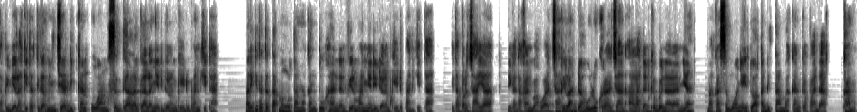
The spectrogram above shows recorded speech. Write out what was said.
Tapi biarlah kita tidak menjadikan uang segala-galanya di dalam kehidupan kita. Mari kita tetap mengutamakan Tuhan dan firman-Nya di dalam kehidupan kita. Kita percaya Dikatakan bahwa carilah dahulu kerajaan Allah dan kebenarannya, maka semuanya itu akan ditambahkan kepada kamu.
